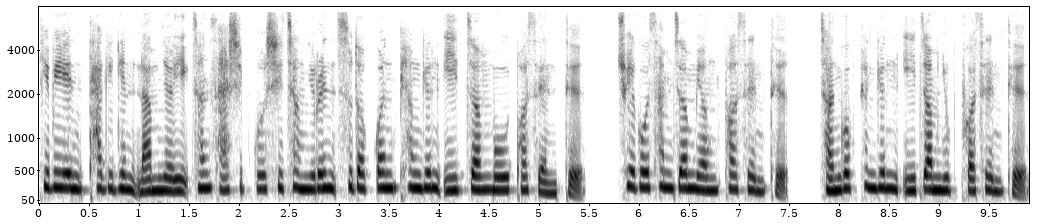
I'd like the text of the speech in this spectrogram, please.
TVN 타깃인 남녀의 1049 시청률은 수도권 평균 2.5%, 최고 3.0%, 전국 평균 2.6%,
